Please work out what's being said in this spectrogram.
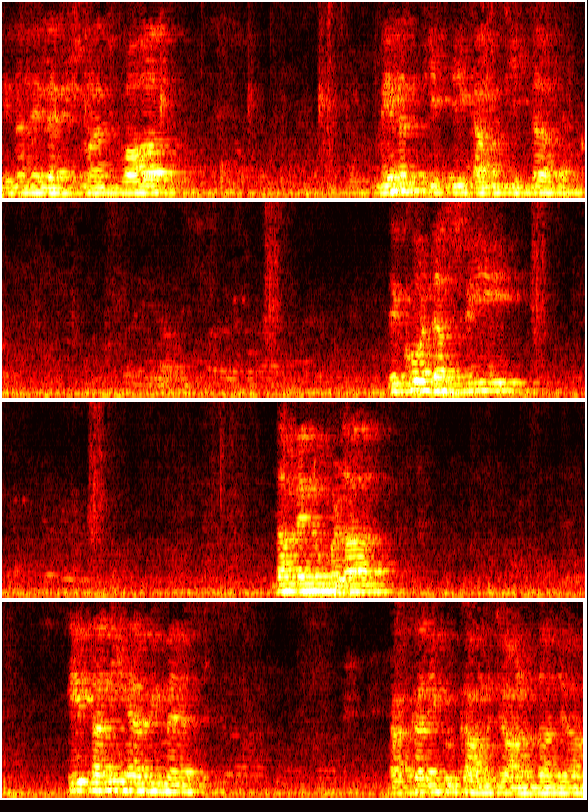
ਜਿਨ੍ਹਾਂ ਨੇ ਇਲੈਕਸ਼ਨਾਂ 'ਚ ਬਹੁਤ ਮਿਹਨਤ ਕੀਤੀ, ਕੰਮ ਕੀਤਾ। ਦੇਖੋ ਇੰਡਸਟਰੀ ਦਾ ਮੈਨੂੰ ਬੜਾ ਇਹ ਤਾਂ ਨਹੀਂ ਹੈ ਵੀ ਮੈਂ ਕਾਕਾ ਜੀ ਕੋਈ ਕੰਮ ਜਾਣਦਾ ਜਾਂ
